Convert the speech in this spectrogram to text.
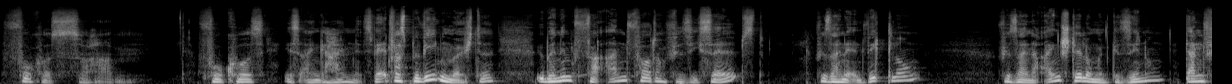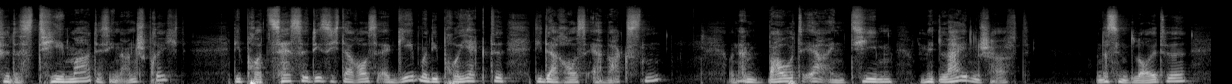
Fokus zu haben. Fokus ist ein Geheimnis. Wer etwas bewegen möchte, übernimmt Verantwortung für sich selbst, für seine Entwicklung, für seine Einstellung und Gesinnung, dann für das Thema, das ihn anspricht, die Prozesse, die sich daraus ergeben und die Projekte, die daraus erwachsen, Und dann baut er ein Team mit Leidenschaft. Und das sind Leute, die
